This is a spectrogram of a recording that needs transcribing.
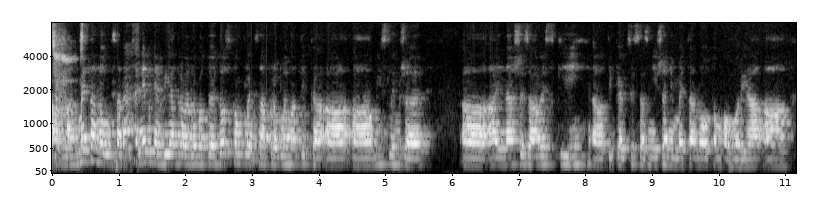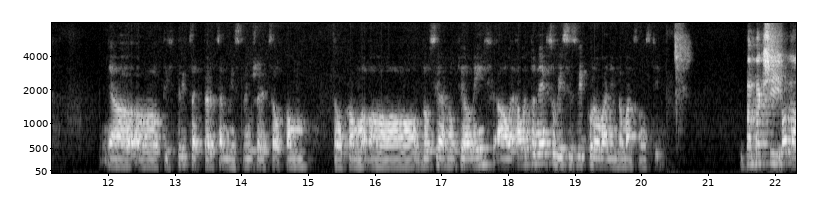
A, a k metanu sa radšej nebudem vyjadrovať, lebo to je dosť komplexná problematika a, a myslím, že a aj naše záväzky týkajúce sa zníženia metánu o tom hovoria a, a tých 30% myslím, že je celkom, celkom o, dosiahnutelných, ale, ale to nesúvisí s vykurovaním domácnosti. Pán Bakši, Podľa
